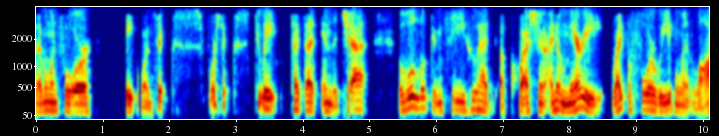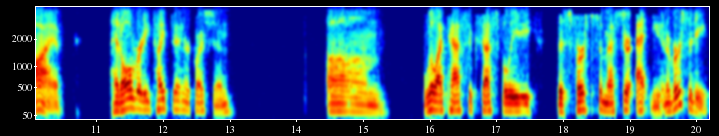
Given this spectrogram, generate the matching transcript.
714-816-4628. Type that in the chat. But we'll look and see who had a question. I know Mary, right before we even went live, had already typed in her question. Um, will I pass successfully this first semester at university?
